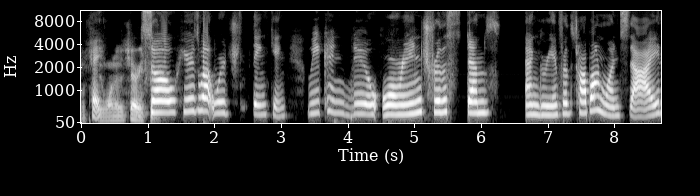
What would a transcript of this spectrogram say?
Okay. do one of the cherry trees. So here's what we're thinking. We can do orange for the stems and green for the top on one side,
